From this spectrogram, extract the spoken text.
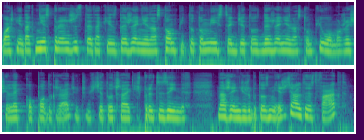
właśnie tak niesprężyste takie zderzenie nastąpi, to to miejsce, gdzie to zderzenie nastąpiło, może się lekko podgrzać. Oczywiście to trzeba jakichś precyzyjnych narzędzi, żeby to zmierzyć, ale to jest fakt.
